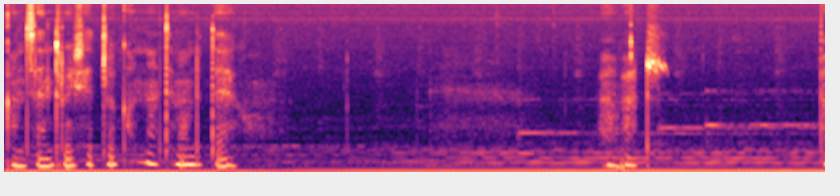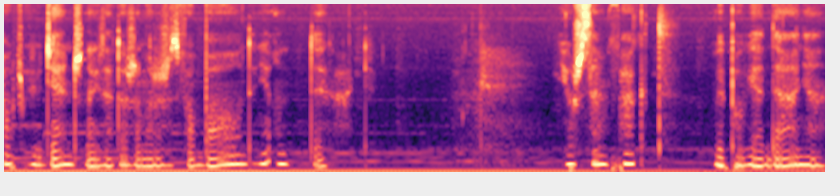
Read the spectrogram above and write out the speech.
Koncentruj się tylko na tym oddechu. Popatrz. Poczuj wdzięczność za to, że możesz swobodnie oddychać. Już sam fakt wypowiadania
